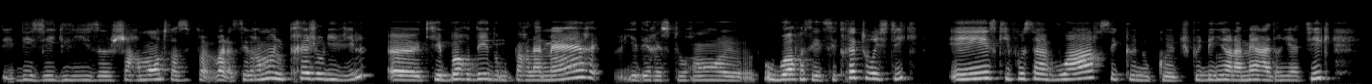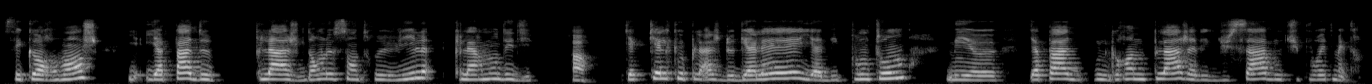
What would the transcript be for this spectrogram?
des, des, églises charmantes. Enfin, voilà, c'est vraiment une très jolie ville qui est bordée donc par la mer. Il y a des restaurants au bord. Enfin, c'est très touristique. Et ce qu'il faut savoir, c'est que donc tu peux te baigner dans la mer Adriatique, c'est qu'en revanche, il n'y a pas de plage dans le centre-ville clairement dédiée. Ah. Il y a quelques plages de galets, il y a des pontons, mais euh, il n'y a pas une grande plage avec du sable où tu pourrais te mettre.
